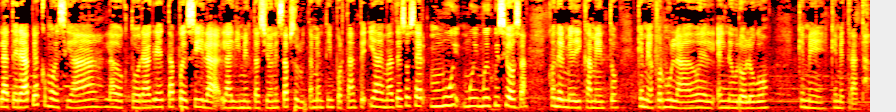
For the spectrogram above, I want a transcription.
La terapia, como decía la doctora Greta, pues sí, la, alimentación es absolutamente importante y además de eso ser muy, muy, muy juiciosa con el medicamento que me ha formulado el, el neurólogo que me, que me trata.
